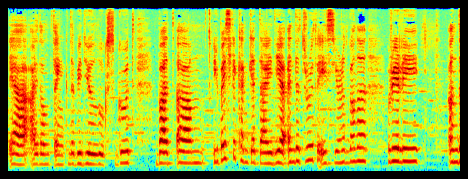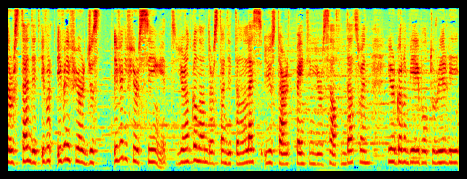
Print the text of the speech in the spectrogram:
yeah, I don't think the video looks good. But um, you basically can get the idea. And the truth is, you're not gonna really understand it, even even if you're just even if you're seeing it, you're not gonna understand it unless you start painting yourself, and that's when you're gonna be able to really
